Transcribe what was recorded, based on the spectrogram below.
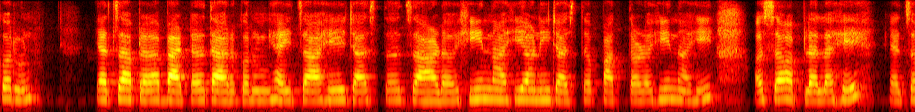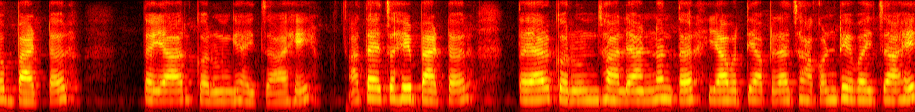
करून याचं आपल्याला बॅटर तयार करून घ्यायचं आहे. जास्त जाडही नाही आणि जास्त पातळही नाही असं आपल्याला हे याचं बॅटर तयार करून घ्यायचं आहे. आता याचं हे बॅटर तयार करून झाल्यानंतर यावरती आपल्याला झाकण ठेवायचं आहे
